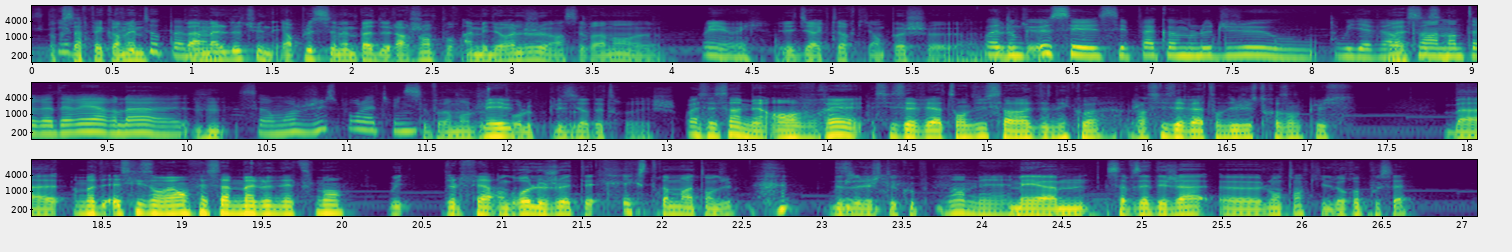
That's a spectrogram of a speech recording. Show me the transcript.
Donc ça fait quand même pas, pas mal. mal. de thunes. Et en plus, c'est même pas de l'argent pour améliorer le jeu, hein, c'est vraiment euh, Oui, oui. les directeurs qui empochent. euh, Ouais, donc eux, c'est pas comme l'autre jeu où où il y avait Ouais, un peu un intérêt derrière. Là, euh, Mhm. c'est vraiment juste pour la thune. C'est vraiment juste Mais- pour le plaisir d'être riche. Ouais, c'est ça, mais en vrai, s'ils avaient attendu, ça aurait donné quoi? Genre, s'ils avaient attendu juste 3 ans de plus. Bah, En mode, est-ce qu'ils ont vraiment fait ça malhonnêtement Oui. De le faire en gros, le jeu était extrêmement attendu. Désolé, je te coupe. Non, mais. Mais euh, ça faisait déjà euh, longtemps qu'ils le repoussaient.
